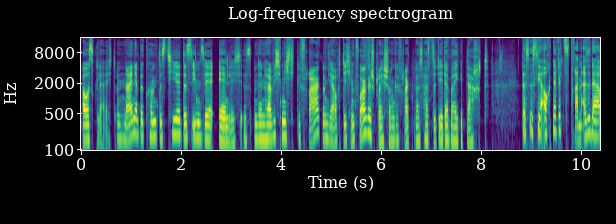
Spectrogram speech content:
ausgleicht. Und nein, er bekommt das Tier, das ihm sehr ähnlich ist. Und dann habe ich mich gefragt und ja auch dich im Vorgespräch schon gefragt, was hast du dir dabei gedacht? Das ist ja auch der Witz dran. Also der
